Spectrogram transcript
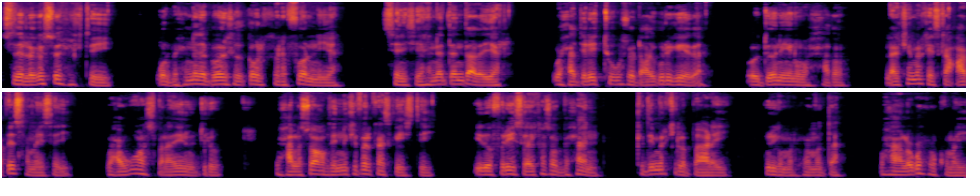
sida laga soo xigtay warbixinada booliska gobolka californiya saynisyahanadan da'da yar waxaa dilay tuug u soo dhacay gurigeeda oo doonaya inuu xado laakiin markay iska caabid samaysay waxa uu ku khasbanaaday inuu dilo. Waxaa la soo qabtay ninkii falkaas geystay iyadoo farihiisa ay ka soo baxeen kadib markii la baadhay guriga marxuumadda waxaana lagu xukumay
